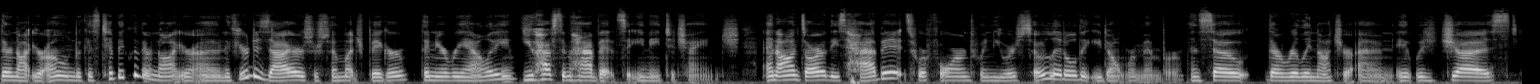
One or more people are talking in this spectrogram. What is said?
they're not your own, because typically they're not your own. If your desires are so much bigger than your reality, you have some habits that you need to change. And odds are these habits were formed when you were so little that you don't remember. And so they're really not your own. It was just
